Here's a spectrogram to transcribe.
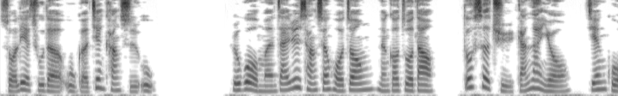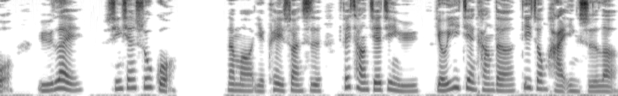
所列出的五个健康食物。如果我们在日常生活中能够做到多摄取橄榄油、坚果、鱼类、新鲜蔬果，那么也可以算是非常接近于有益健康的地中海饮食了。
